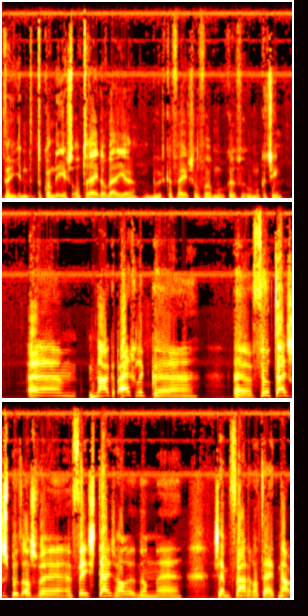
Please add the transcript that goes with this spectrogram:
Toen kwam de eerste optreden bij uh, buurtcafés of hoe moet, ik het, hoe moet ik het zien? Um, nou, ik heb eigenlijk uh, uh, veel thuis gespeeld. Als we een feestje thuis hadden, dan zei mijn vader altijd... Nou,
